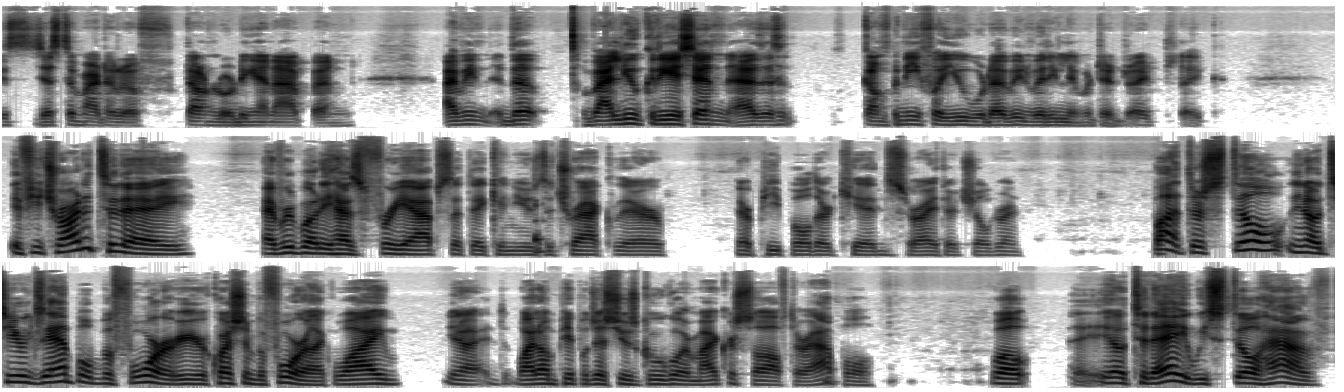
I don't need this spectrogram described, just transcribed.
it's just a matter of downloading an app, and I mean the value creation as a company for you would have been very limited, right? Like if you tried it today everybody has free apps that they can use to track their their people, their kids, right, their children. But there's still, you know, to your example before, your question before, like why, you know, why don't people just use Google or Microsoft or Apple? Well, uh, you know, today we still have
